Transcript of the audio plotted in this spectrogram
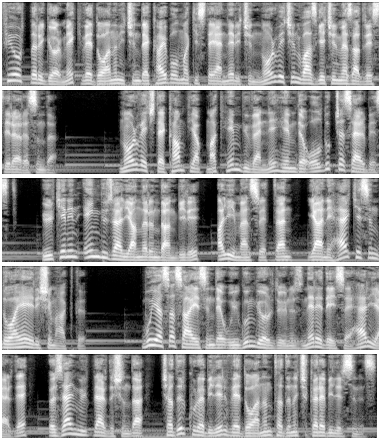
fiyortları görmek ve doğanın içinde kaybolmak isteyenler için Norveç'in vazgeçilmez adresleri arasında. Norveç'te kamp yapmak hem güvenli hem de oldukça serbest. Ülkenin en güzel yanlarından biri, Ali Mensret'ten, yani herkesin doğaya erişim hakkı. Bu yasa sayesinde uygun gördüğünüz neredeyse her yerde, özel mülkler dışında, çadır kurabilir ve doğanın tadını çıkarabilirsiniz.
